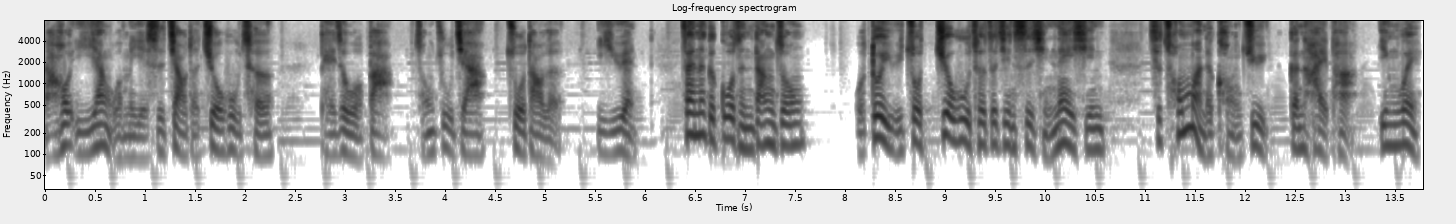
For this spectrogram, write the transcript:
然后一样，我们也是叫的救护车，陪着我爸从住家坐到了医院。在那个过程当中，我对于坐救护车这件事情，内心是充满了恐惧跟害怕，因为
